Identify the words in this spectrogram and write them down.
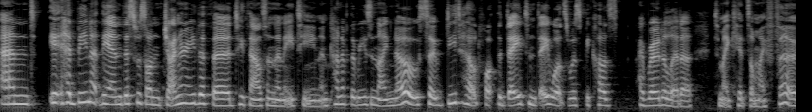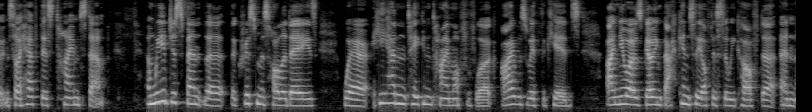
And it had been at the end, this was on January the 3rd, 2018. And kind of the reason I know so detailed what the date and day was was because I wrote a letter to my kids on my phone. So I have this timestamp. And we had just spent the, the Christmas holidays where he hadn't taken time off of work. I was with the kids. I knew I was going back into the office the week after, and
